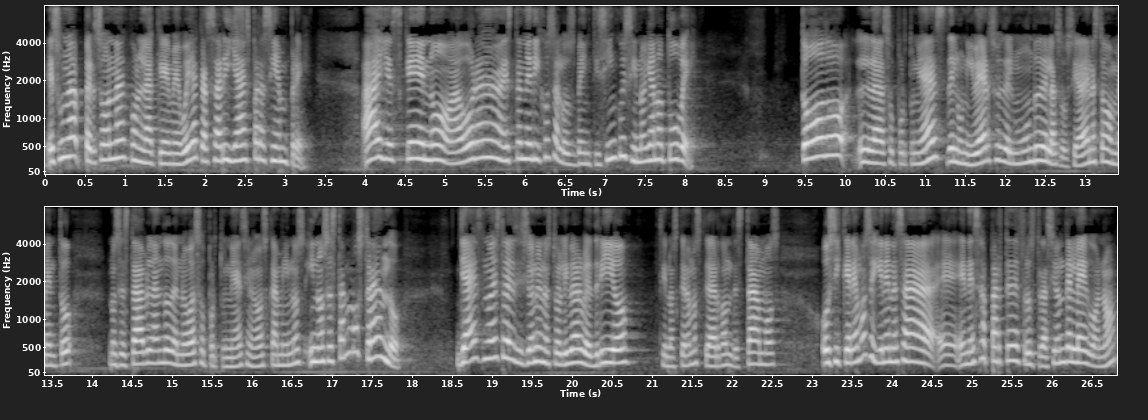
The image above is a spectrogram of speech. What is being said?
Es una persona con la que me voy a casar y ya es para siempre. Ay, es que no, ahora es tener hijos a los 25 y si no, ya no tuve. Todas las oportunidades del universo y del mundo y de la sociedad en este momento nos está hablando de nuevas oportunidades y nuevos caminos y nos están mostrando. Ya es nuestra decisión y nuestro libre albedrío si nos queremos quedar donde estamos o si queremos seguir en esa, eh, en esa parte de frustración del ego, ¿no?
